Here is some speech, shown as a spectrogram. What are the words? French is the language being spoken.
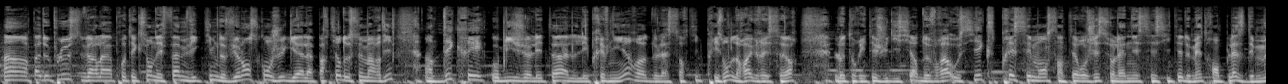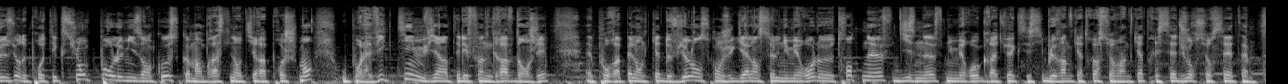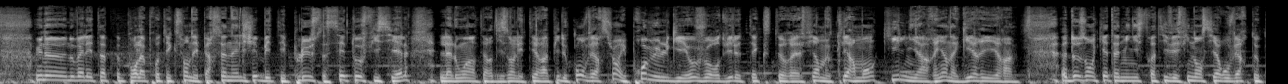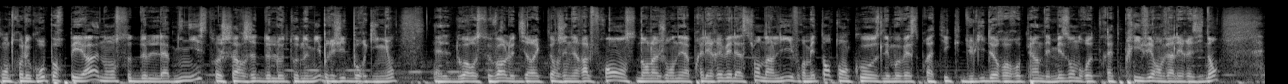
Un pas de plus vers la protection des femmes victimes de violences conjugales. À partir de ce mardi, un décret oblige l'État à les prévenir de la sortie de prison de leur agresseur. L'autorité judiciaire devra aussi expressément s'interroger sur la nécessité de mettre en place des mesures de protection pour le mis en cause comme un bracelet anti-rapprochement ou pour la victime via un téléphone grave danger. Pour rappel, en cas de violence conjugale, un seul numéro, le 39 19, numéro gratuit accessible 24 heures sur 24 et 7 jours sur 7. Une nouvelle étape pour la protection des personnes LGBT+, c'est officiel. La loi interdisant les thérapies de conversion est promulguée aujourd'hui. Le texte réaffirme clairement qu'il n'y a rien à guérir. Deux enquêtes administratives et financières ouvertes contre le groupe Orpea, annonce de la ministre chargée de l'autonomie, Brigitte Bourguignon. Elle doit recevoir le directeur général France dans la journée après les révélations d'un livre mettant en cause les mauvaises pratiques du leader européen des maisons de retraite privées envers les résidents.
